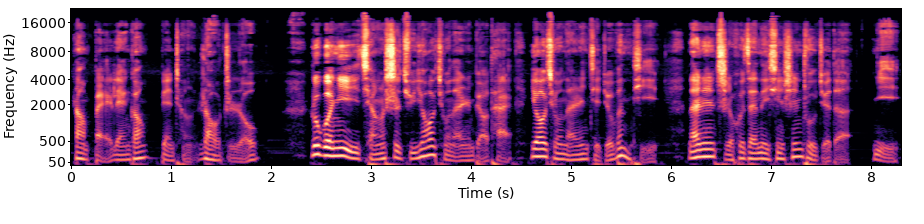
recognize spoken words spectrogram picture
让百炼钢变成绕指柔。如果你以强势去要求男人表态，要求男人解决问题，男人只会在内心深处觉得你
